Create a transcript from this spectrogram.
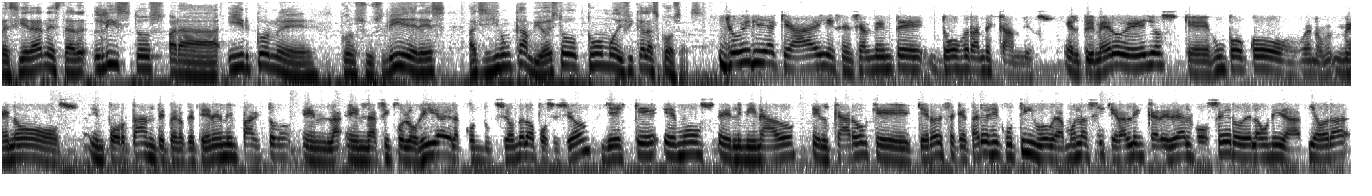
parecieran estar listos para ir con, eh, con sus líderes a exigir un cambio? ¿Esto cómo modifica las cosas? Yo diría que hay esencialmente dos grandes cambios. El primero de ellos, que es un poco, bueno, menos importante, pero que tiene un impacto en la, en la psicología de la conducción de la oposición, y es que hemos eliminado el cargo que, que era el secretario ejecutivo, veámoslo así, que era el encargado, el vocero de la unidad, y ahora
